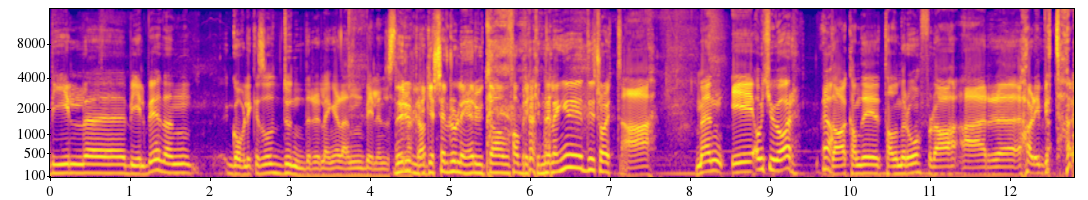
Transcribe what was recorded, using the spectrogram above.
bil, eh, bilby, den går vel ikke så dundre lenger, den Det bilindustrien. ruller akkurat. ikke Chevrolet ut av fabrikkene lenger i Detroit. Nei, men i, om 20 år Ja. Da kan de ta det med ro, for da er, eh, har de bytta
